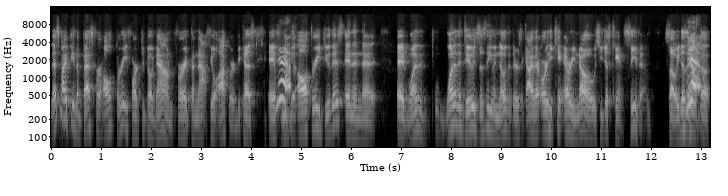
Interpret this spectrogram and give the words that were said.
This might be the best for all three for it to go down, for it to not feel awkward. Because if yeah. we could all three do this, and then the and one of the one of the dudes doesn't even know that there's a guy there, or he can't, or he knows, he just can't see them. So he doesn't yeah. have to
